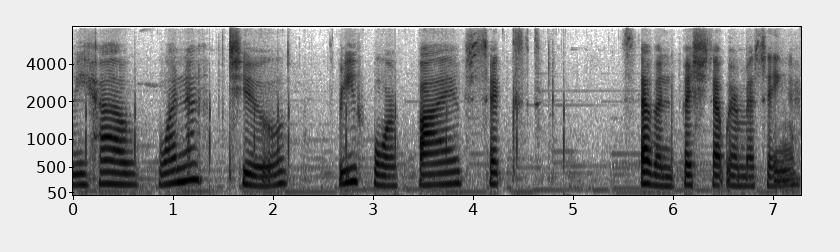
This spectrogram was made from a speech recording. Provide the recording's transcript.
We have one, two, three, four, five, six, seven fish that we're missing.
